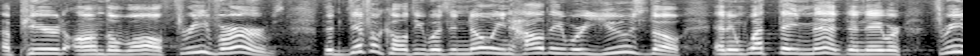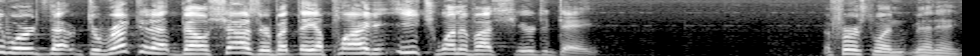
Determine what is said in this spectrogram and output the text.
appeared on the wall. Three verbs. The difficulty was in knowing how they were used, though, and in what they meant. And they were three words that directed at Belshazzar, but they apply to each one of us here today. The first one, Mene.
